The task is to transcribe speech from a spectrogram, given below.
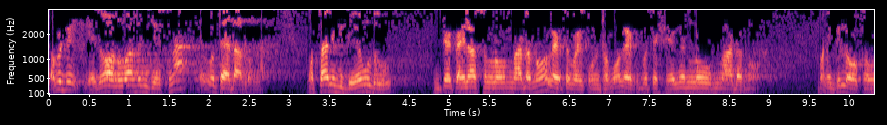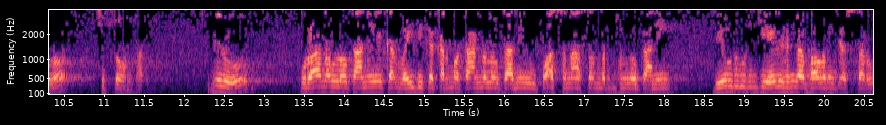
కాబట్టి ఏదో అనువాదం చేసినా ఏవో తేడాలు ఉన్నాయి. మొత్తానికి దేవుడు ఉంటే కైలాసంలో ఉన్నాడనో లేకపోతే వైకుంఠమో లేకపోతే హెవెన్లో ఉన్నాడనో మనకి లోకంలో చెప్తూ ఉంటారు. మీరు పురాణంలో కానీ క- వైదిక కర్మకాండలో కానీ ఉపాసనా సందర్భంలో కానీ దేవుడి గురించి ఏ విధంగా భావన చేస్తారు?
